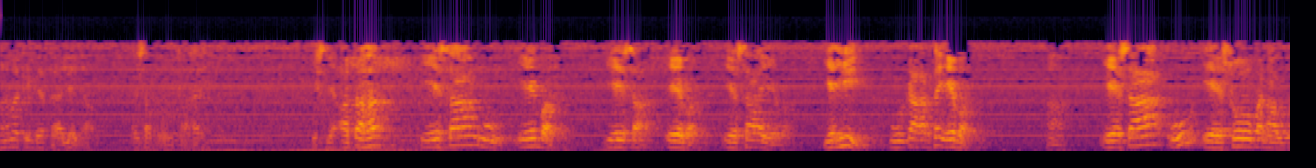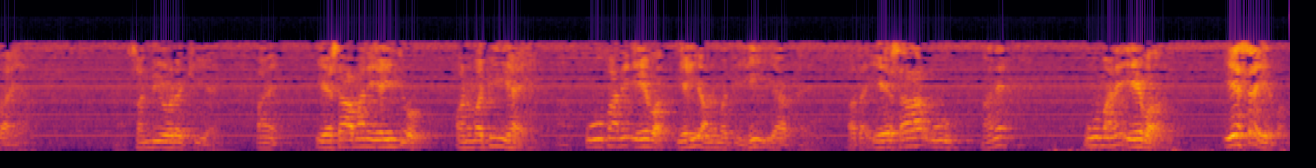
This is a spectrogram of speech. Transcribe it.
अनुमति देता है ले जाओ। ऐसा बोलता है। इसलिए अतः ऐसा उ एव ऐसा एव ऐसा एव। यही ऊ का अर्थ एव। हाँ, ऐसा उ ऐसो बना हुआ है। संधि हो रखी है। ऐसा माने यही जो अनुमति है। ऊ माने एव यही अनुमति ही अर्थ है। अतः ऐसा ऊ माने ऊ माने एव। ऐसा एव।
